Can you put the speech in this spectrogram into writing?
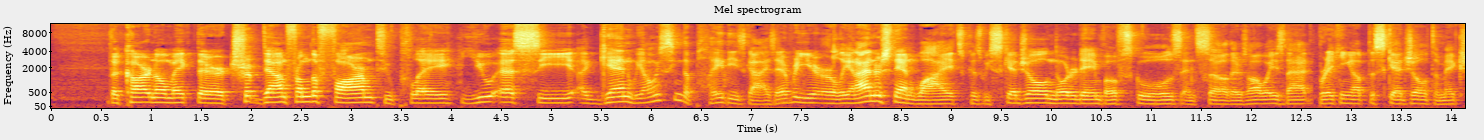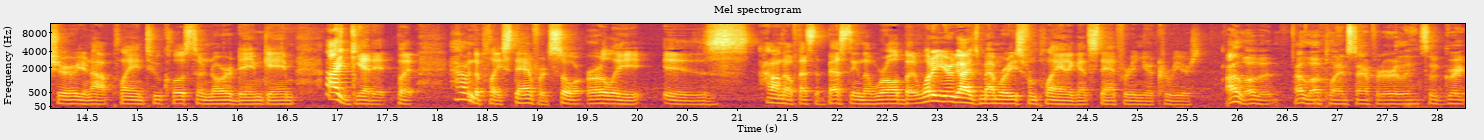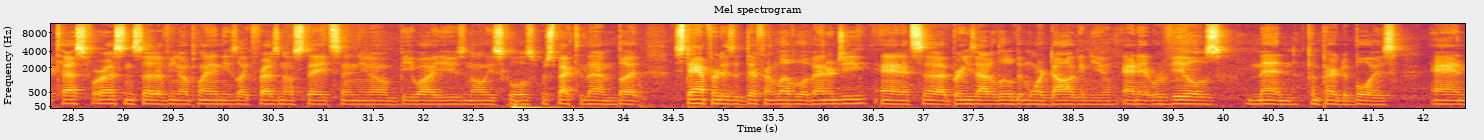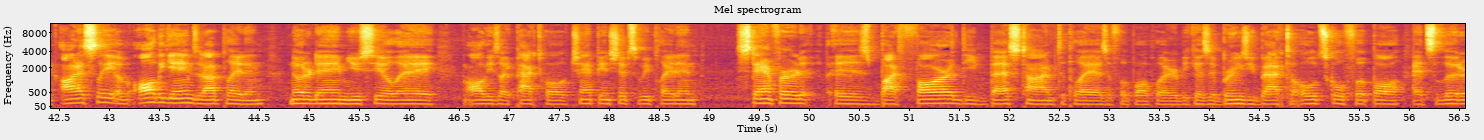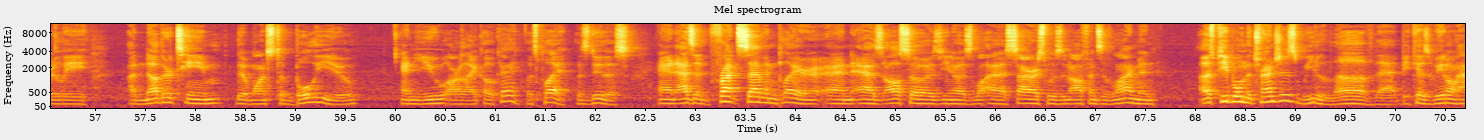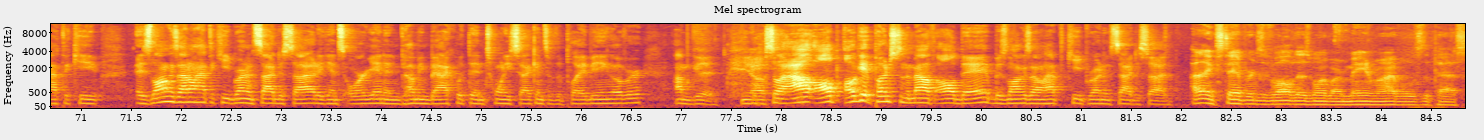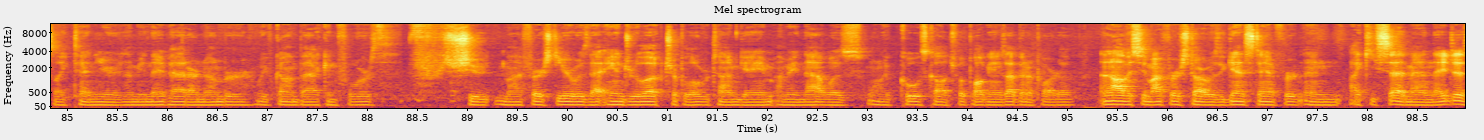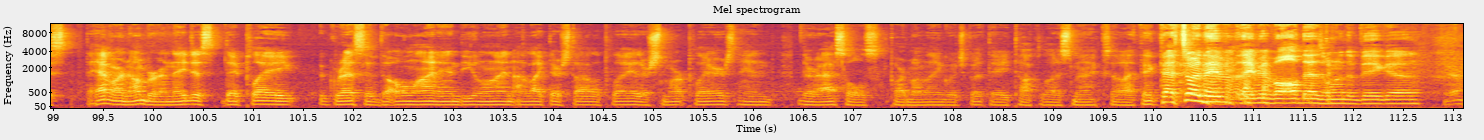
The Cardinal make their trip down from the farm to play USC. Again, we always seem to play these guys every year early, and I understand why. It's because we schedule Notre Dame both schools, and so there's always that breaking up the schedule to make sure you're not playing too close to the Notre Dame game. I get it, but having to play Stanford so early is. I don't know if that's the best thing in the world, but what are your guys' memories from playing against Stanford in your careers? I love it. I love playing Stanford early. It's a great test for us instead of you know playing these like Fresno States and you know BYU's and all these schools. Respect to them, but Stanford is a different level of energy and it's uh, brings out a little bit more dog in you and it reveals men compared to boys. And honestly, of all the games that I've played in, Notre Dame, UCLA, all these like Pac-12 championships that we played in, Stanford is by far the best time to play as a football player because it brings you back to old school football. It's literally another team that wants to bully you, and you are like, okay, let's play, let's do this. And as a front seven player, and as also as you know, as, as Cyrus was an offensive lineman, us people in the trenches, we love that because we don't have to keep as long as I don't have to keep running side to side against Oregon and coming back within 20 seconds of the play being over. I'm good. You know, so I'll, I'll I'll get punched in the mouth all day, but as long as I don't have to keep running side to side. I think Stanford's evolved as one of our main rivals the past like ten years. I mean, they've had our number. We've gone back and forth. Shoot, my first year was that Andrew Luck triple overtime game. I mean, that was one of the coolest college football games I've been a part of. And obviously, my first start was against Stanford. And like he said, man, they just they have our number, and they just they play aggressive. The O line and D line, I like their style of play. They're smart players and they're assholes. Pardon my language, but they talk a lot of smack. So I think that's why they've they've evolved as one of the big uh,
